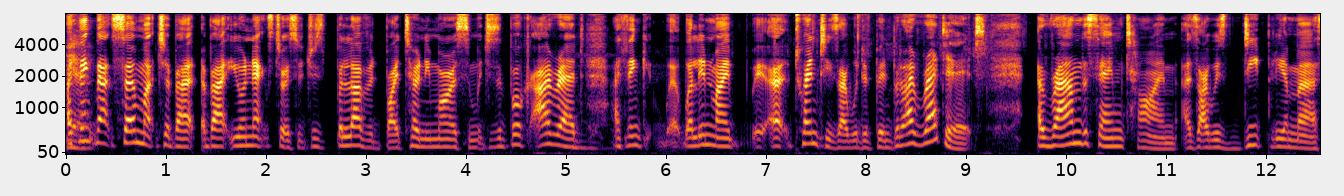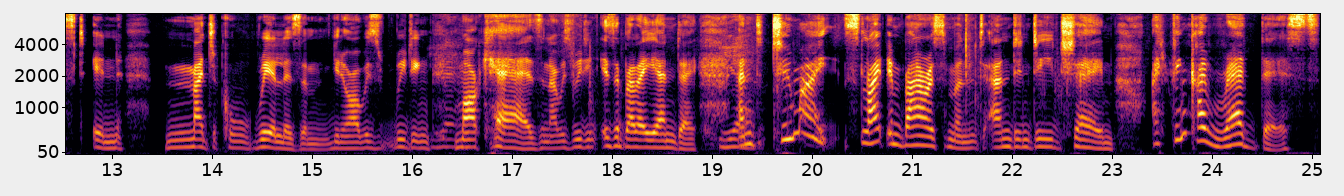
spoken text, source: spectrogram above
I Yeah. think that's so much about about your next choice, which is Beloved by Toni Morrison, which is a book I read. Mm. I think well in my uh, twenties I would have been, but I read it, around the same time as I was deeply immersed in magical realism. You know, I was reading yeah. Marquez and I was reading Isabel Allende. Yeah. And to my slight embarrassment and indeed shame, I think I read this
